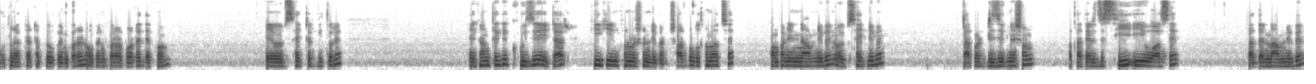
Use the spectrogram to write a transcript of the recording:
নতুন একটা ট্যাবে ওপেন করেন ওপেন করার পরে দেখুন, এই ওয়েবসাইটটার ভিতরে এখান থেকে খুঁজে এটার কি কি ইনফরমেশন নেবেন। সর্বপ্রথম হচ্ছে কোম্পানির নাম নেবেন ওয়েবসাইট নেবেন, তারপর ডিজিগনেশন অর্থাৎ এর যে সিইও আছে, তাদের নাম নেবেন,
